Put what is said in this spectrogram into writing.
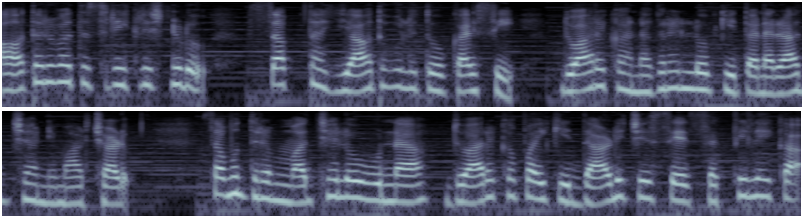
ఆ తరువాత శ్రీకృష్ణుడు సప్త యాదవులతో కలిసి ద్వారకా నగరంలోకి తన రాజ్యాన్ని మార్చాడు. సముద్రం మధ్యలో ఉన్న ద్వారకపైకి దాడి చేసే శక్తి లేక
